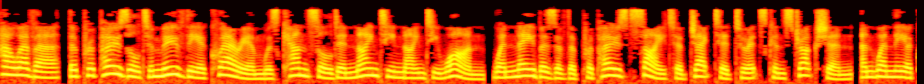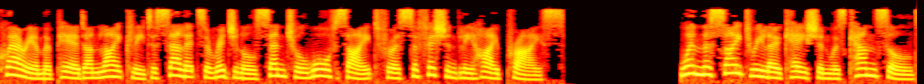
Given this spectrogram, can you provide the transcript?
However, the proposal to move the aquarium was cancelled in 1991, when neighbors of the proposed site objected to its construction, and when the aquarium appeared unlikely to sell its original Central Wharf site for a sufficiently high price. When the site relocation was cancelled,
